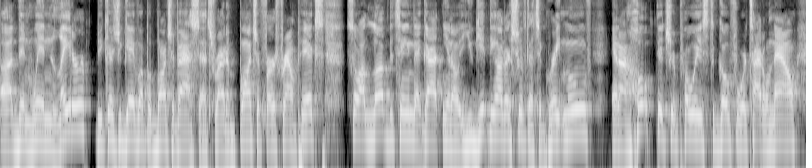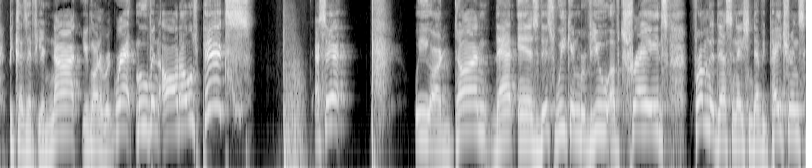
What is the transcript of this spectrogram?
uh, than win later because you gave up a bunch of assets, right? A bunch of first round picks. So I love the team that got, you know, you get D'Andre Swift. That's a great move. And I hope that you're poised to go for a title now because if you're not, you're going to regret moving all those picks. That's it. We are done. That is this week in review of trades from the Destination Devy patrons.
